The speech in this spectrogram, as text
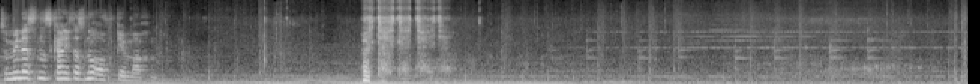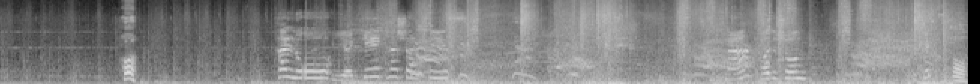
Zumindest kann ich das nur off-game machen. Gegner, Schatzis. Na, heute schon? Oh.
